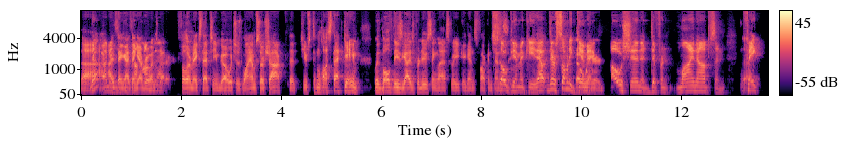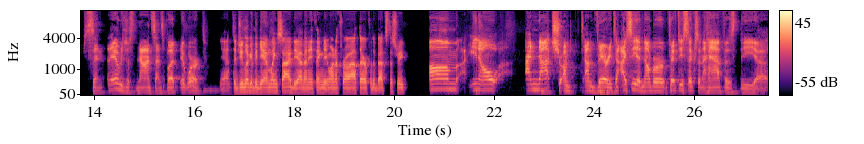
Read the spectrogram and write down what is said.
Uh, Yeah, I I, I think I think everyone's better. Fuller makes that team go, which is why I'm so shocked that Houston lost that game with both these guys producing last week against fucking Tennessee. so gimmicky that there's so many So gimmicks weird. motion and different lineups and Yeah. fakes and it was just nonsense, but it worked. Yeah. Did you look at the gambling side? Do you have anything that you want to throw out there for the bets this week? Um, you know, I'm not sure. I'm I'm very. T- I see a number 56 and a half is the uh,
